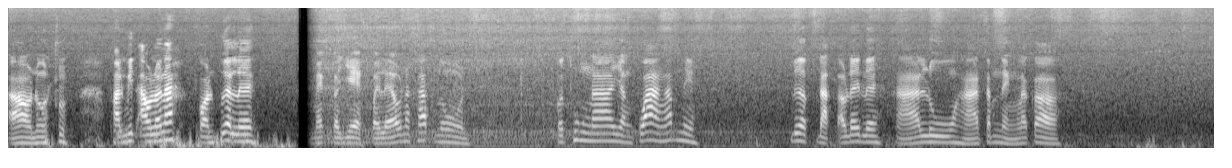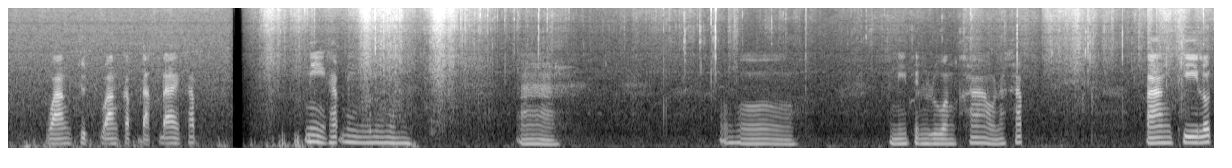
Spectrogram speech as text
เอาโน่นพันมิตรเอาแล้วนะก่อนเพื่อนเลยแม็กก็แยกไปแล้วนะครับโน่นก็ทุ่งนาอย่างกว้างครับนี่ เลือกดักเอาได้เลย หารูหาตำแหน่งแล้วก็ วางจุดวางกับดักได้ครับ นี่ครับนี่นี่นี่นี่อ่าโอ้อันนี้เป็นรวงข้าวนะครับ บางทีรถ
